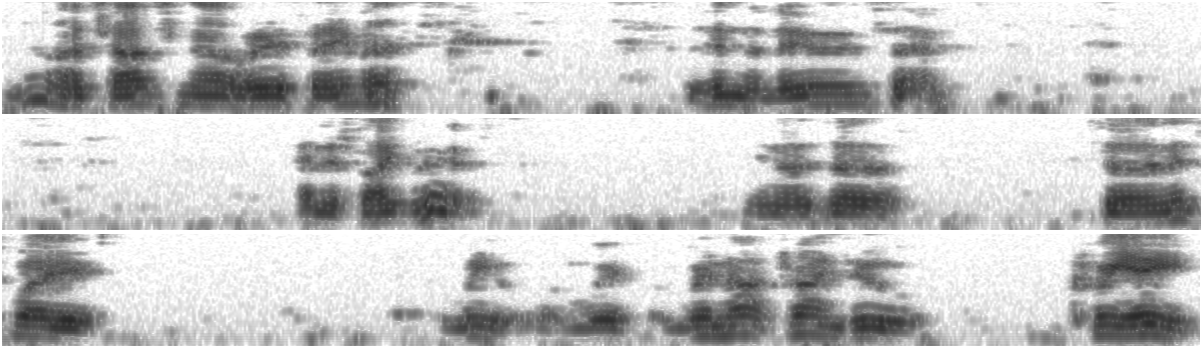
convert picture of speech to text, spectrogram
No, Chot's now very famous. it's in the news and and it's like this. You know, so so in this way we we're, we're not trying to create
